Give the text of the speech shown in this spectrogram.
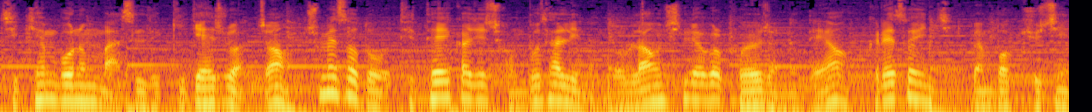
직캠 보는 맛을 느끼게 해주었죠. 춤에서도 디테일까지 전부 살리는 놀라운 실력을 보여줬는데요. 그래서인지 멤버 규진,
